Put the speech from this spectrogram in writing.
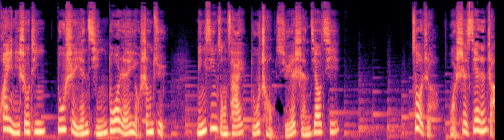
欢迎您收听都市言情多人有声剧《明星总裁独宠学神娇妻》，作者我是仙人掌，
